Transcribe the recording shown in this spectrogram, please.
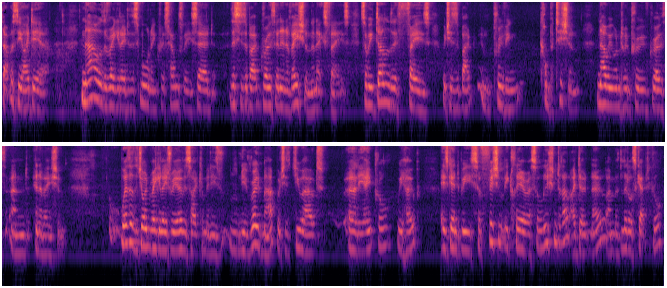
That was the idea. Now, the regulator this morning, Chris Hemsley, said this is about growth and innovation, the next phase. So we've done the phase which is about improving competition. Now we want to improve growth and innovation. Whether the Joint Regulatory Oversight Committee's new roadmap, which is due out early April, we hope, is going to be sufficiently clear a solution to that? I don't know. I'm a little skeptical,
